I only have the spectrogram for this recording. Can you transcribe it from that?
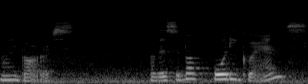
my bars. Now this is about 40 grams.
